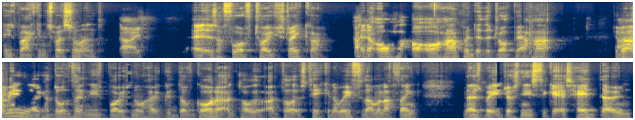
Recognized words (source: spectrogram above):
he's back in Switzerland. Aye, as a fourth choice striker, and it all it all happened at the drop of a hat. Do you know Aye. what I mean? Like I don't think these boys know how good they've got it until until it's taken away from them. And I think Nisbet just needs to get his head down,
